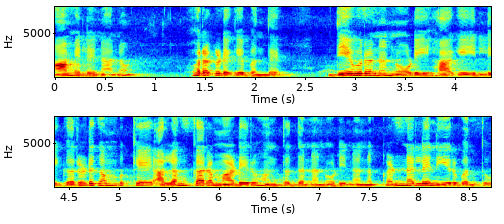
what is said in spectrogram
ಆಮೇಲೆ ನಾನು ಹೊರಗಡೆಗೆ ಬಂದೆ. ದೇವರನ್ನು ನೋಡಿ ಹಾಗೆ ಇಲ್ಲಿ ಗರುಡಗಂಬಕ್ಕೆ ಅಲಂಕಾರ ಮಾಡಿರುವಂಥದ್ದನ್ನು ನೋಡಿ ನನ್ನ ಕಣ್ಣಲ್ಲೇ ನೀರು ಬಂತು.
